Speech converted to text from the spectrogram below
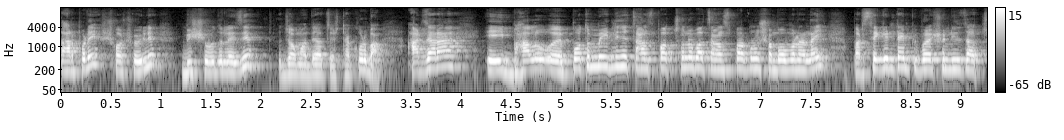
তারপরে সশরীরে বিশ্ববিদ্যালয়ে যে জমা দেওয়ার চেষ্টা করবা। আর যারা এই ভালো প্রথম লিস্টে চান্স পাচ্ছ না বা চান্স পাওয়ার কোনো সম্ভাবনা নাই বা সেকেন্ড টাইম প্রিপারেশন নিতে চাচ্ছ,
